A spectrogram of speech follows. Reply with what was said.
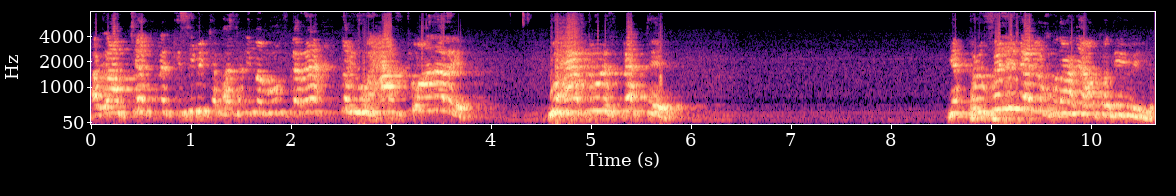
اگر آپ چرچ میں کسی بھی کیپیسٹی میں موو کر رہے ہیں تو you have to honour it you have to respect it یہ پروفیلنگ ہے جو خدا نے آپ کو دی ہوئی ہے۔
